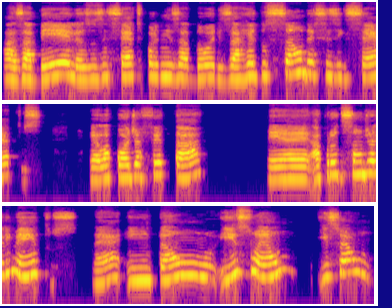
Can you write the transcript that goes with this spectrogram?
As abelhas, os insetos polinizadores, a redução desses insetos, ela pode afetar é, a produção de alimentos, né? Então, isso é um, isso é um,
